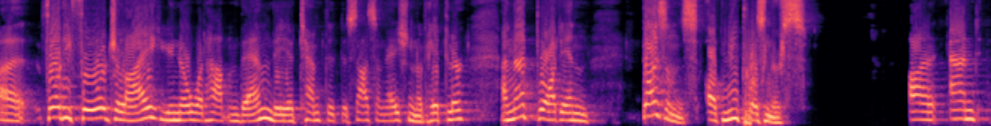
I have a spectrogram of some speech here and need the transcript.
uh, July, you know what happened then, the attempted assassination of Hitler, and that brought in dozens of new prisoners. Uh, and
